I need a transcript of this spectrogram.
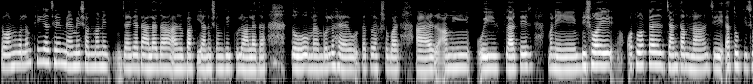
তো আমি বললাম, ঠিক আছে ম্যামের সম্মানের জায়গাটা আলাদা আর বাকি আনুষঙ্গিকগুলো আলাদা। তো ম্যাম বলল হ্যাঁ ওটা তো একশো বার। আর আমি ওই ফ্ল্যাটের মানে বিষয় অত একটা জানতাম না যে, এত কিছু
